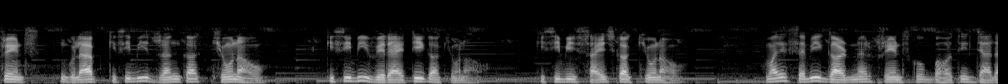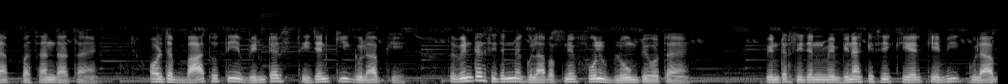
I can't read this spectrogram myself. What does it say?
फ्रेंड्स गुलाब किसी भी रंग का क्यों ना हो? किसी भी वैरायटी का क्यों ना हो? किसी भी साइज़ का क्यों ना हो? हमारे सभी गार्डनर फ्रेंड्स को बहुत ही ज़्यादा पसंद आता है। और जब बात होती है विंटर सीज़न की गुलाब की तो विंटर सीज़न में गुलाब अपने फुल ब्लूम पे होता है। विंटर सीज़न में बिना किसी केयर के भी गुलाब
